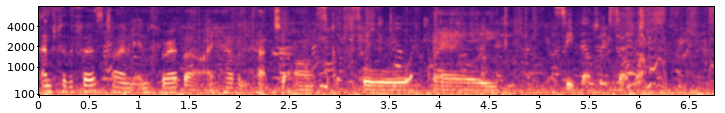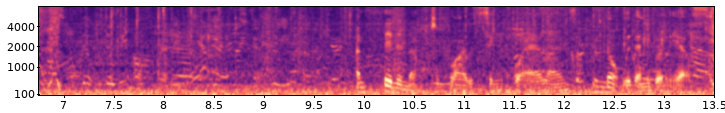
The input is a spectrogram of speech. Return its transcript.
And for the first time in forever, I haven't had to ask for a seatbelt. I'm thin enough to fly with Singapore Airlines, not with anybody else.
